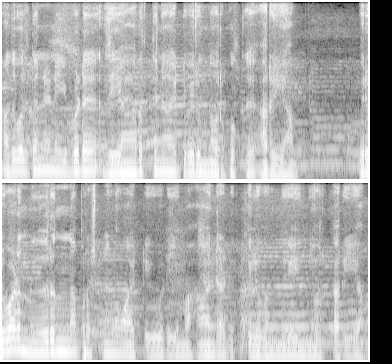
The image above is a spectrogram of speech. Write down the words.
അതുപോലെ തന്നെയാണ് ഇവിടെ സിയാറത്തിനായിട്ട് വരുന്നവർക്കൊക്കെ അറിയാം. ഒരുപാട് നീറുന്ന പ്രശ്നങ്ങളുമായിട്ട് ഇവിടെ ഈ മഹാന്റെ അടുക്കൽ വന്നു കഴിഞ്ഞവർക്കറിയാം.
